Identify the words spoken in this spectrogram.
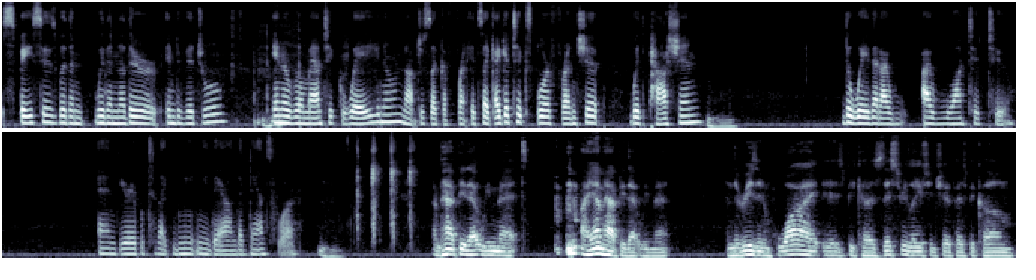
spaces with an with another individual mm-hmm. in a romantic way, you know, not just like a friend. It's like I get to explore friendship with passion mm-hmm. the way that I I wanted to. And you're able to like meet me there on the dance floor. Mm-hmm. I'm happy that we met. I am happy that we met. And the reason why is because this relationship has become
